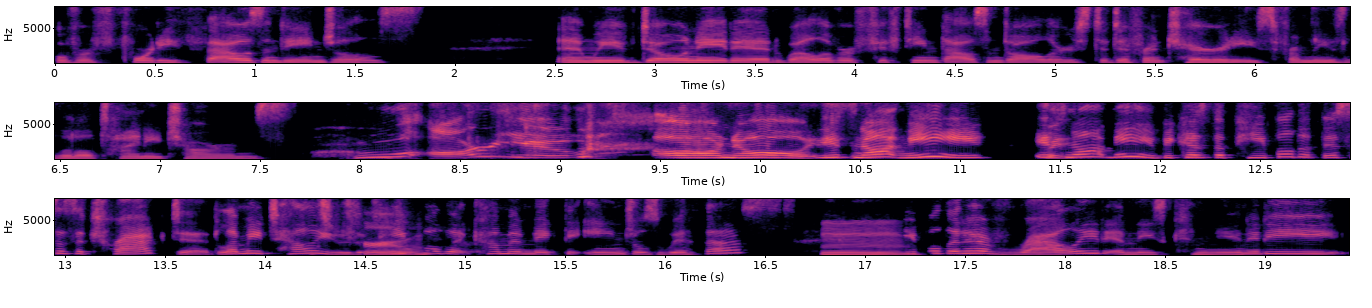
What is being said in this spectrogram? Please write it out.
over 40,000 angels. And we've donated well over $15,000 to different charities from these little tiny charms. Who are you? oh, no, it's not me. It's not me because the people that this has attracted, let me tell you, the people that come and make the angels with us, mm. people that have rallied in these community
